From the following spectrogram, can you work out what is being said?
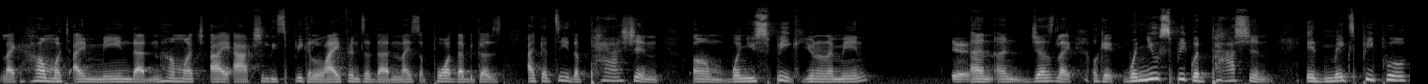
like how much I mean that and how much I actually speak life into that and I support that because I could see the passion um when you speak, you know what I mean? Yeah. and and just like okay when you speak with passion it makes people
